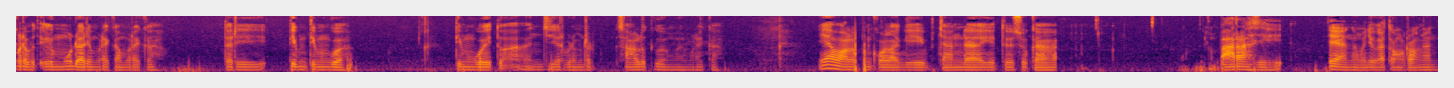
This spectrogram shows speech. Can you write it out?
Gue dapat ilmu dari mereka-mereka. Dari tim-tim gue tim gue itu anjir bener-bener salut gue sama mereka ya walaupun kalau lagi bercanda gitu suka parah sih. Ya nama juga tongkrongan.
